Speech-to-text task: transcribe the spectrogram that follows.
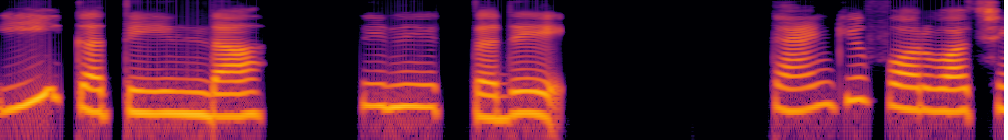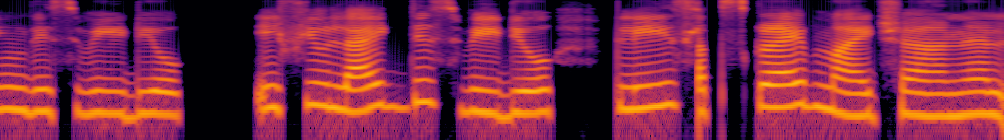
ಈ ಕಥೆಯಿಂದ ತಿಳಿಯುತ್ತದೆ. Thank you for watching this video if you like this video please subscribe my channel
